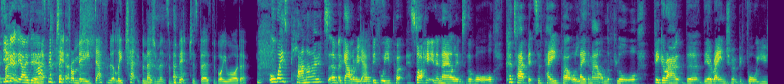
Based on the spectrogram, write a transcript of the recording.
you get the idea. Massive tip from me: definitely check the measurements of the pictures first before you order. Always plan out um, a gallery yes. wall before you put start hitting a nail into the wall. Cut out bits of paper or lay them out on the floor figure out the the arrangement before you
